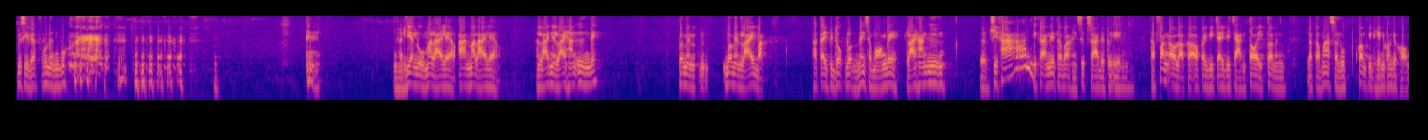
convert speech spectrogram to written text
หรือสิแล้วผู้หนึ่งบุเรียนรู้มาหลายแล้ว อ่านมาหลายแล้ว หลายเนี่ยหลายหางอึงเด้บ่แม่นบ่แม่นหลายบักพระไตรปิฎกหล่นในสมองเด้ หลายหางอึง ออขี้ค้านขี้ค้านนี่ถ้าว่าให้ศึกษาด้วยตัวเอง ถ้าฟังเอาล่ะก็เอาไปวิจัยวิจารณ์ต่ออีกตัวหนึ่งแล้วก็มาสรุปความคิดเห็นของเจ้าของ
